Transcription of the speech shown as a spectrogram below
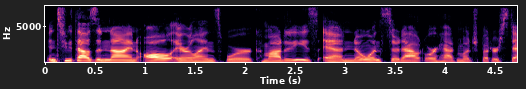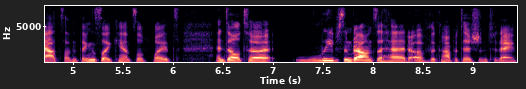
In 2009, all airlines were commodities and no one stood out or had much better stats on things like canceled flights, and Delta leaps and bounds ahead of the competition today.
